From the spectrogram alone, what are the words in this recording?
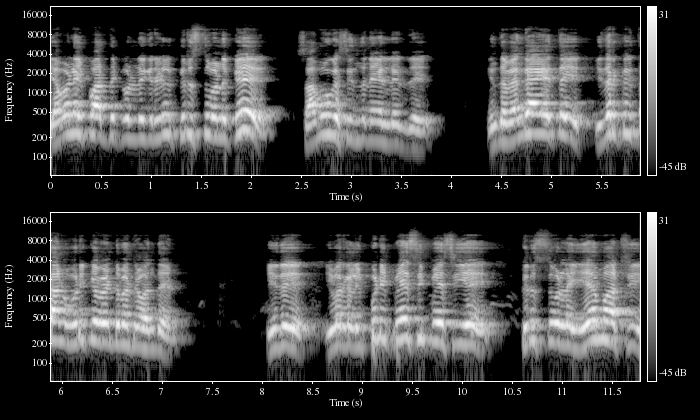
எவனை பார்த்துக் கொள்ளுகிறீர்கள் கிறிஸ்துவனுக்கு? சமூக சிந்தனையில் என்று இந்த வெங்காயத்தை இதற்கு தான் உரிக்க வேண்டும் என்று வந்தேன். இது இவர்கள் இப்படி பேசி பேசியே கிறிஸ்துவனை ஏமாற்றி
